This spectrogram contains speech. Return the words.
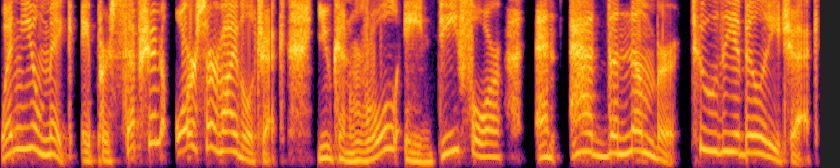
When you make a perception or survival check, you can roll a d4 and add the number to the ability check.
